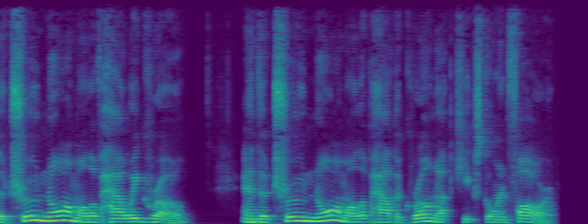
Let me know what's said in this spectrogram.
the true normal of how we grow, and the true normal of how the grown up keeps going forward.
